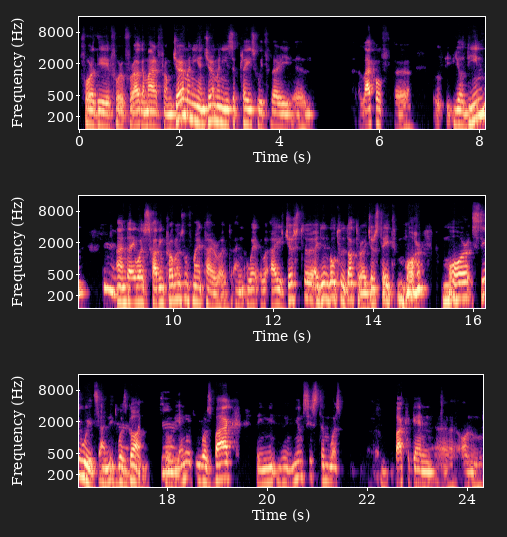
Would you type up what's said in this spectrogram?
for the for for Algamar from Germany, and Germany is a place with very uh, lack of uh, iodine. Mm. And I was having problems with my thyroid, and I just uh, I didn't go to the doctor. I just ate more more seaweeds, and it was hmm. gone. So mm. the energy was back. The, the, immune system was back again uh, on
